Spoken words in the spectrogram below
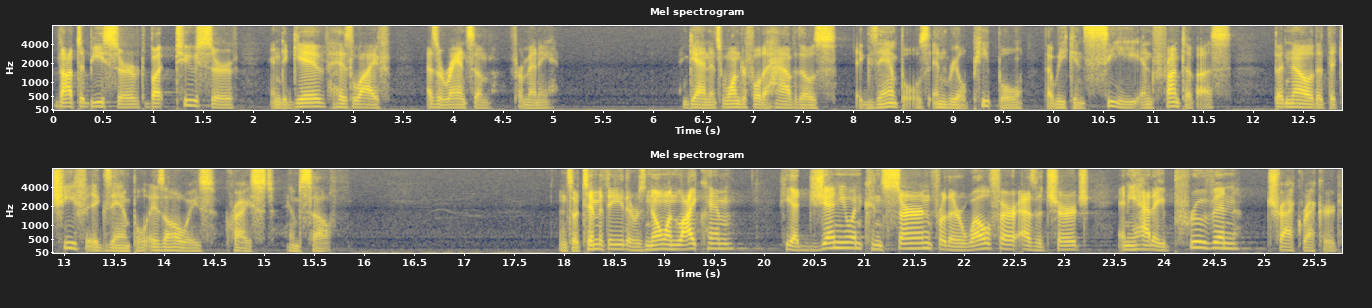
not to be served, but to serve, and to give his life as a ransom for many. Again, it's wonderful to have those examples in real people that we can see in front of us, but know that the chief example is always Christ himself. And so, Timothy, there was no one like him. He had genuine concern for their welfare as a church, and he had a proven track record.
